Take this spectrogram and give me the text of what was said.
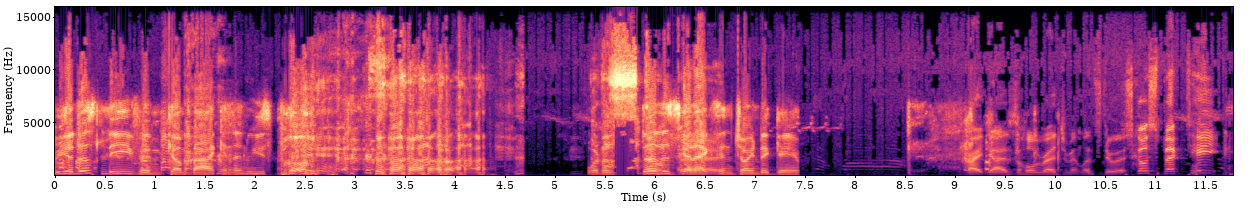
We can just leave and come back and then we spawn. what a They'll disconnect and join the game. Alright, guys, the whole regiment, let's do it. Let's go spectate and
